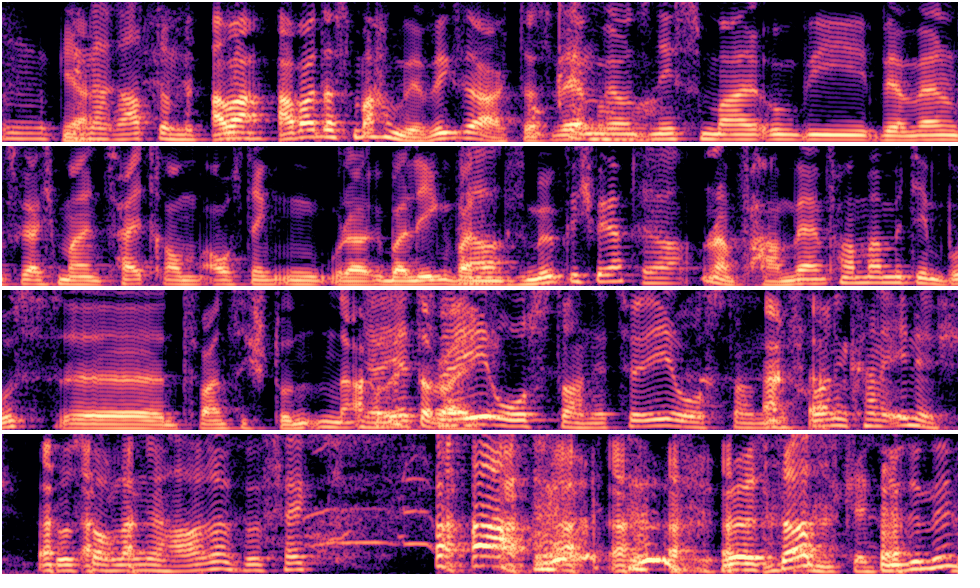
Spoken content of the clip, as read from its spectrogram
ein Ja. Generator mit. Aber, aber das machen wir, wie gesagt. Das Okay, werden wir uns wir. nächstes Mal irgendwie, wir werden uns gleich mal einen Zeitraum ausdenken oder überlegen, wann Ja. es möglich wäre. Ja. Und dann fahren wir einfach mal mit dem Bus äh, 20 Stunden nach ja, jetzt wäre Österreich. eh Ostern. Jetzt wäre eh Ostern. Meine Freundin kann eh nicht. Du hast auch lange Haare, perfekt. Wer ist das? Kennt ihr den nicht?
